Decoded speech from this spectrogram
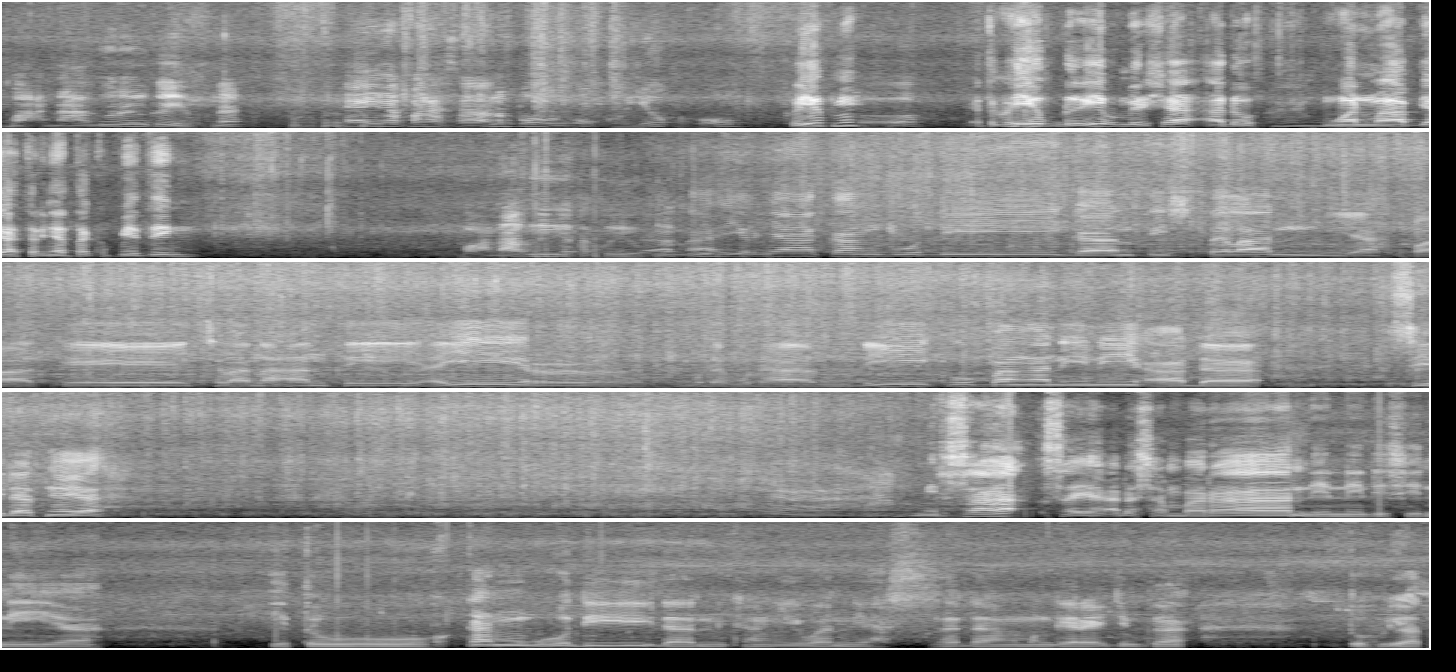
Badak urang kayupna. Kayak nggak penasaran po. Oh, kuyup, Kong. kuyup nih Oh, itu kuyup deh pemirsa aduh mohon maaf ya ternyata kepiting badak nih kata kuyupna. Dan akhirnya Kang Budi ganti setelan ya pakai celana anti air. Mudah-mudahan di kubangan ini ada sidatnya ya. Nah, Pemirsa, saya ada sambaran ini di sini ya. Itu Kang Budi dan Kang Iwan ya sedang menggerek juga. Tuh lihat.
